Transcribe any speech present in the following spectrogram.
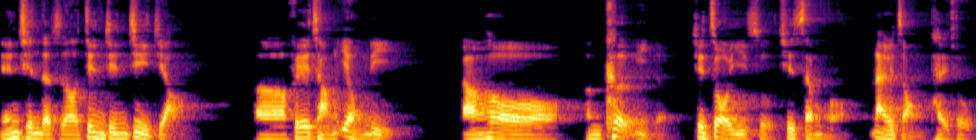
年轻的时候斤斤计较，呃，非常用力。然后很刻意的去做艺术、去生活那一种态度，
